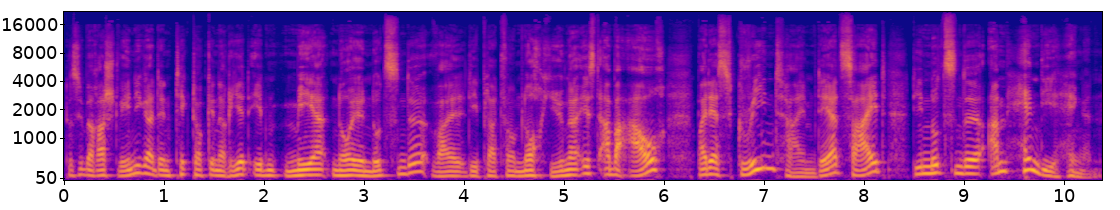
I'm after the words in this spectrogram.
das überrascht weniger, denn TikTok generiert eben mehr neue Nutzende, weil die Plattform noch jünger ist, aber auch bei der Screentime, der Zeit, die Nutzende am Handy hängen.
